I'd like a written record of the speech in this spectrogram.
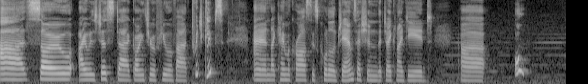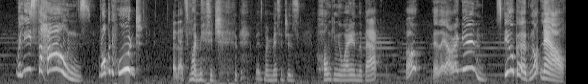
Uh, so, I was just uh, going through a few of our Twitch clips and I came across this cool little jam session that Jake and I did. Uh, oh, Release the hounds! Robin Hood! Oh, that's my message. There's my messages honking away in the back. Oh, there they are again. Spielberg, not now.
